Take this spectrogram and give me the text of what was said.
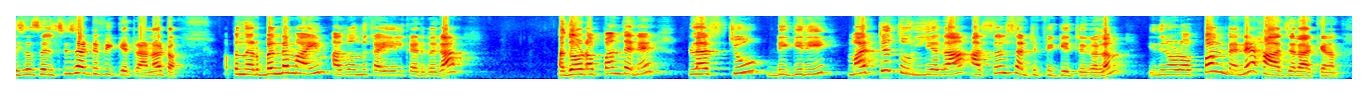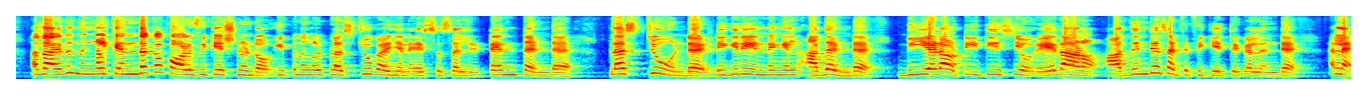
S S L C certificate ആണ് കേട്ടോ. അപ്പൊ നിർബന്ധമായും അതൊന്ന് കയ്യിൽ കരുതുക. അതോടൊപ്പം തന്നെ പ്ലസ് ടു ഡിഗ്രി മറ്റ് തുല്യത അസൽ സർട്ടിഫിക്കറ്റുകളും ഇതിനോടൊപ്പം തന്നെ ഹാജരാക്കണം. അതായത് നിങ്ങൾക്ക് എന്തൊക്കെ ക്വാളിഫിക്കേഷൻ ഉണ്ടോ? ഇപ്പൊ നിങ്ങൾ പ്ലസ് ടു കഴിഞ്ഞ എസ് എസ് എൽ ടെൻത്ത് ഉണ്ട് പ്ലസ് ടു ഉണ്ട് ഡിഗ്രി ഉണ്ടെങ്കിൽ അതുണ്ട് ബി എഡോ ടി ടി സിയോ ഏതാണോ അതിന്റെ സർട്ടിഫിക്കറ്റുകൾ ഉണ്ട് അല്ലെ?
